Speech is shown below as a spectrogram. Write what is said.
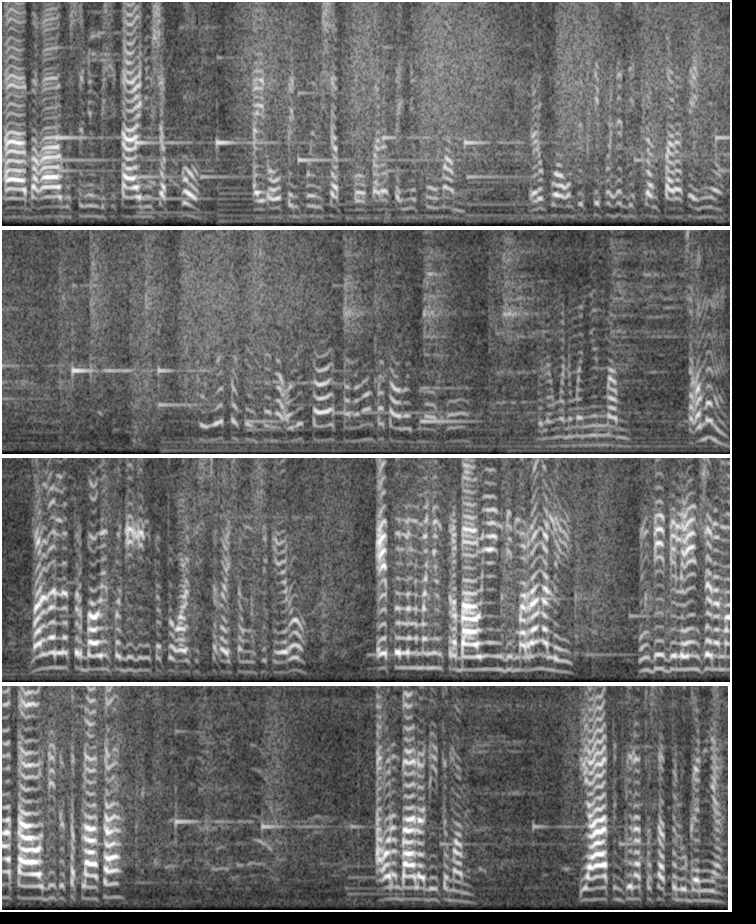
ah, baka gusto nyong bisitahin yung shop ko. Ay open po yung shop ko para sa inyo po, ma'am. Meron po akong 50% discount para sa inyo. Kuya, pasensya na ulit ha. Sana mapatawad mo ako. Walang man naman yun, ma'am. Tsaka, ma'am, marangal na trabaho yung pagiging tattoo artist tsaka isang musikero. Eto lang naman yung trabaho niya, hindi marangal eh. Hindi dilihensya ng mga tao dito sa plaza. Ako nang bahala dito, ma'am. Ihahatid ko na to sa tulugan niya.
